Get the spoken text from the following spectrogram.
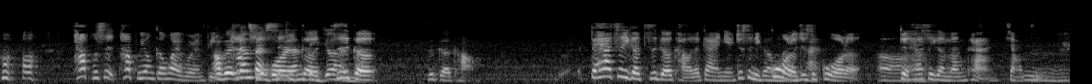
哦。他不是，他不用跟外国人比，他只是一个资格资格考。对，它是一个资格考的概念，就是你过了就是过了，嗯、对，它是一个门槛这样子。嗯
